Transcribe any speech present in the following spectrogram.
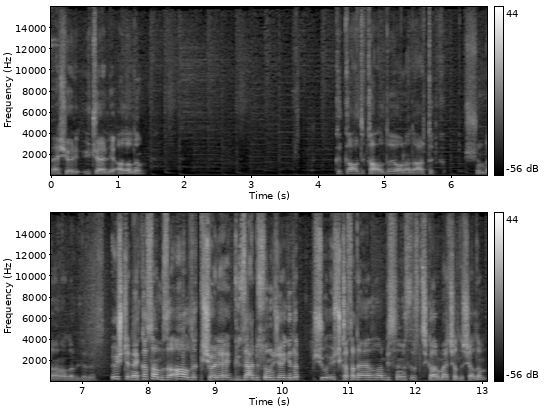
Ve şöyle 3'erli alalım. 46 kaldı. Ona da artık şundan alabiliriz. 3 tane kasamızı aldık. Şöyle güzel bir sunucuya girip şu 3 kasadan en azından bir sınırsız çıkarmaya çalışalım.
